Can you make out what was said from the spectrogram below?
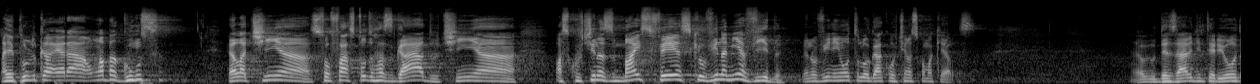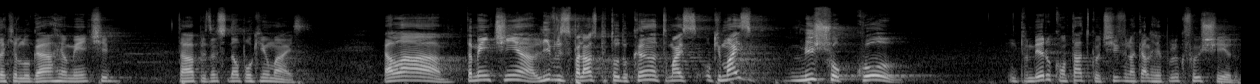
a República era uma bagunça. Ela tinha sofás todo rasgado, tinha as cortinas mais feias que eu vi na minha vida. Eu não vi em nenhum outro lugar cortinas como aquelas. O design de interior daquele lugar realmente estava precisando estudar um pouquinho mais. Ela também tinha livros espalhados por todo canto, mas o que mais me chocou no primeiro contato que eu tive naquela república foi o cheiro.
